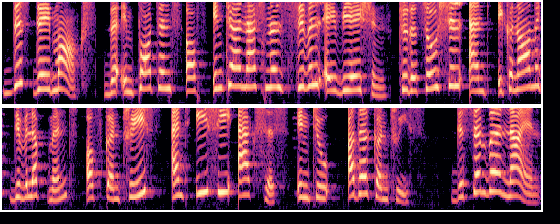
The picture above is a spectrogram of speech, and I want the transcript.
This day marks the importance of international civil aviation to the social and economic development of countries and easy access into other countries. December 9,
